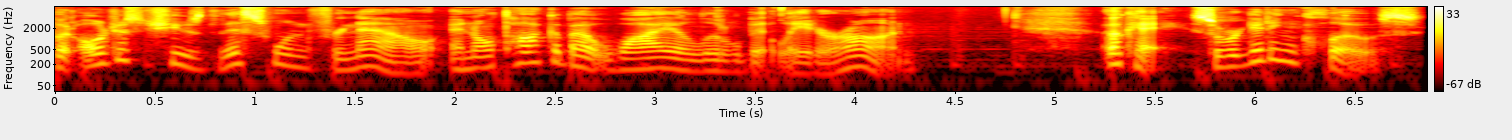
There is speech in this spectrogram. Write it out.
but I'll just choose this one for now, and I'll talk about why a little bit later on. Okay, so we're getting close,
